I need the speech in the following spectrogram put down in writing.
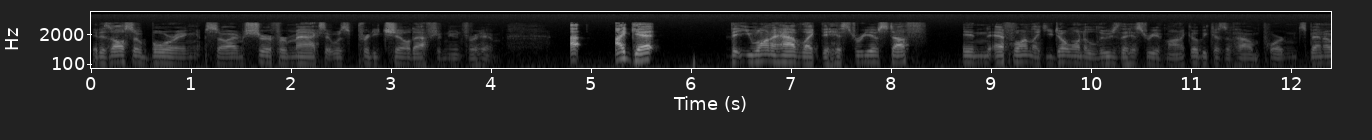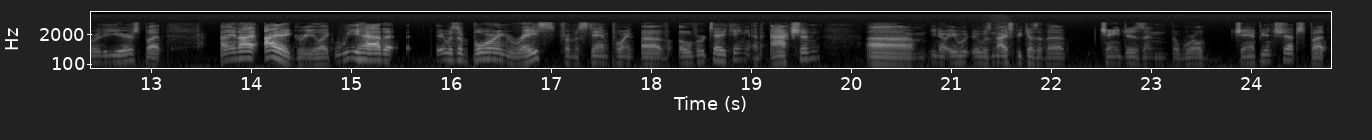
it is also boring. So I'm sure for Max, it was pretty chilled afternoon for him. I, I get that you want to have like the history of stuff in F1. Like you don't want to lose the history of Monaco because of how important it's been over the years. But I mean, I, I agree. Like we had, a, it was a boring race from a standpoint of overtaking and action. Um, you know, it, it was nice because of the changes in the world championships, but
